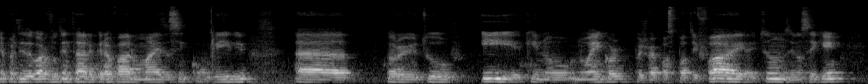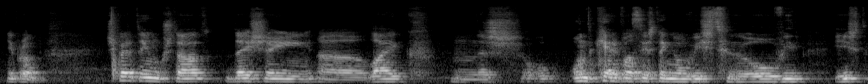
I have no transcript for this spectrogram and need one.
A partir de agora vou tentar gravar mais assim com vídeo uh, para o YouTube e aqui no, no Anchor. Depois vai para o Spotify, iTunes e não sei quem. E pronto. Espero que tenham gostado. Deixem uh, like nas, onde quer que vocês tenham visto ou ouvido isto,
